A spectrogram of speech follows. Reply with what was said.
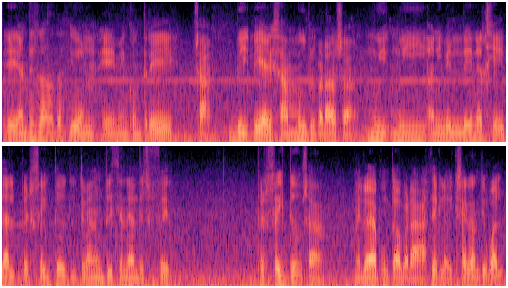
eh, antes de la natación eh, me encontré, o sea, ve- veía que estaba muy preparado, o sea, muy, muy a nivel de energía y tal, perfecto. El tema de nutrición de antes fue perfecto, o sea, me lo he apuntado para hacerlo exactamente igual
